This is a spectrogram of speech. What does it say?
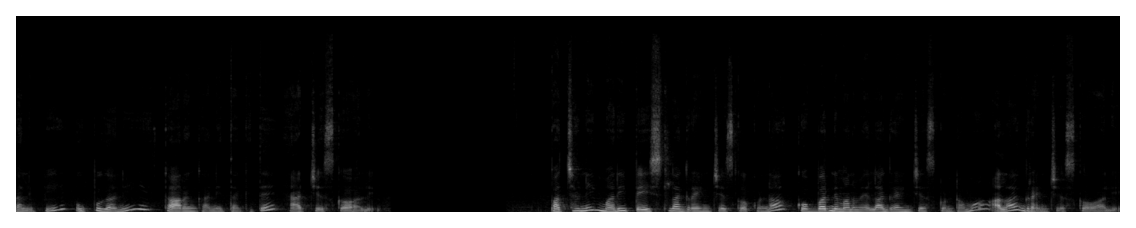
కలిపి ఉప్పు కానీ కారం కానీ తగ్గితే యాడ్ చేసుకోవాలి. పచ్చడిని మరీ పేస్ట్లా గ్రైండ్ చేసుకోకుండా కొబ్బరిని మనం ఎలా గ్రైండ్ చేసుకుంటామో అలా గ్రైండ్ చేసుకోవాలి.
